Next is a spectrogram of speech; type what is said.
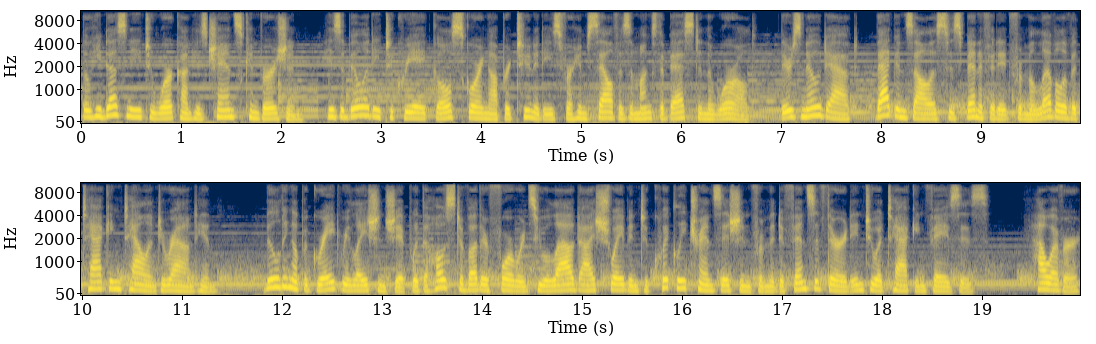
Though he does need to work on his chance conversion, his ability to create goal scoring opportunities for himself is amongst the best in the world. There's no doubt that Gonzalez has benefited from the level of attacking talent around him. Building up a great relationship with a host of other forwards who allowed Die Schwaben to quickly transition from the defensive third into attacking phases. However,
